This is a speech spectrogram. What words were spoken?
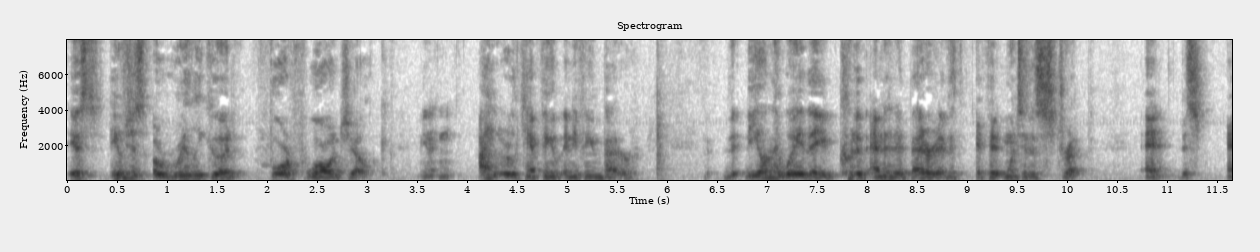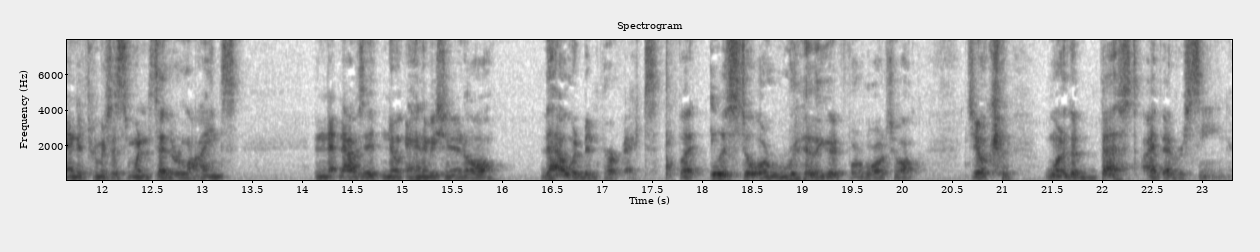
it was, it was just a really good fourth wall joke. I mean, I really can't think of anything better. The, the only way they could have ended it better if it, if it went to the strip, and this ended pretty much just when it said their lines, and that, that was it, no animation at all. That would have been perfect. But it was still a really good fourth wall joke. Joke, one of the best I've ever seen.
